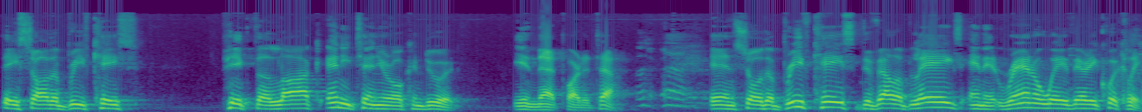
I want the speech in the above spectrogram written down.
They saw the briefcase, pick the lock. Any 10 year old can do it in that part of town. And so the briefcase developed legs and it ran away very quickly.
